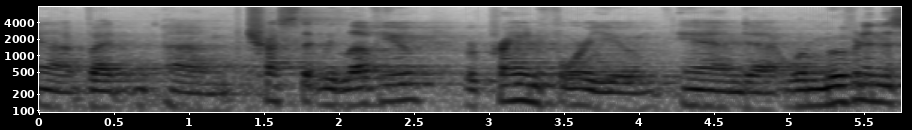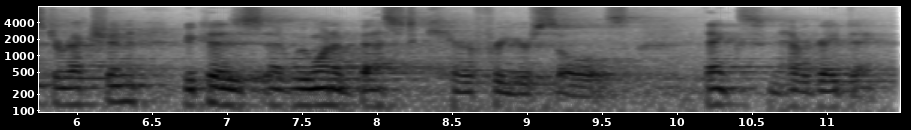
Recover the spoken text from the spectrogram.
Uh, but um, trust that we love you, we're praying for you, and uh, we're moving in this direction because uh, we want to best care for your souls. Thanks, and have a great day.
